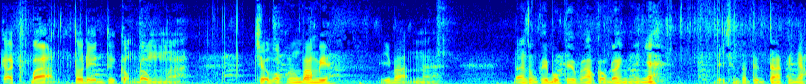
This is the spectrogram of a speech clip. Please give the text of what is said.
cả các bạn. Tôi đến từ cộng đồng à, chợ Mộc Hương Ba Miền. Thì bạn à, đang dùng Facebook thì vào cộng đồng này nhé Để chúng ta tương tác với nhau.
